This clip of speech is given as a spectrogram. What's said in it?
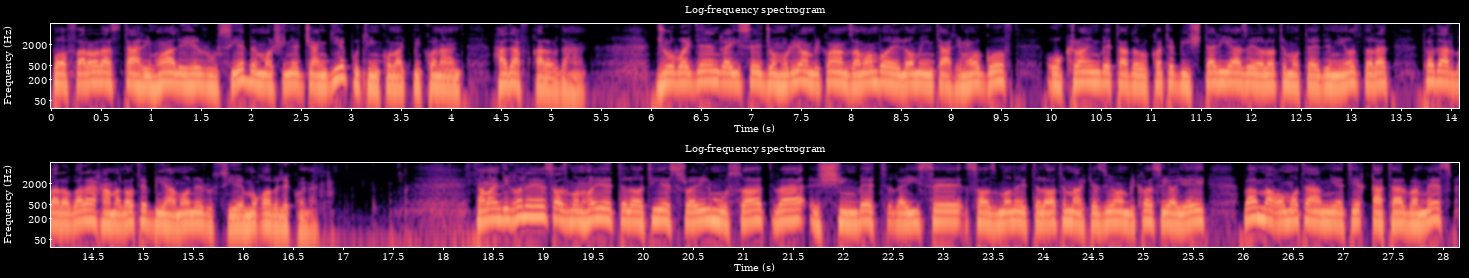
با فرار از تحریم ها علیه روسیه به ماشین جنگی پوتین کمک می کنند هدف قرار دهند. جو بایدن رئیس جمهوری آمریکا همزمان با اعلام این تحریم ها گفت اوکراین به تدارکات بیشتری از ایالات متحده نیاز دارد تا در برابر حملات بیامان روسیه مقابله کند. نمایندگان سازمان های اطلاعاتی اسرائیل موساد و شینبت رئیس سازمان اطلاعات مرکزی آمریکا CIA و مقامات امنیتی قطر و مصر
